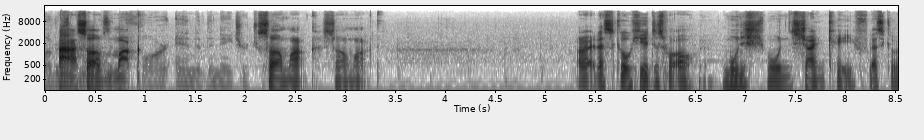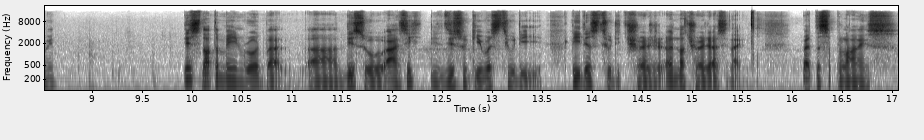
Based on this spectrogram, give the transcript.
Lover's Ah, saw a was at the mark. Far end of the nature trail. Saw mark. Saw mark. Alright, let's go here just for oh moon moonshine cave. Let's go in. This is not the main road, but uh this will ah see this will give us to the lead us to the treasure. Uh, not treasure, as in like better supplies.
